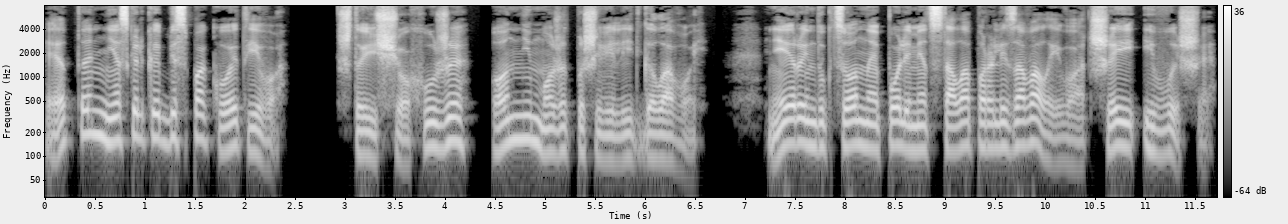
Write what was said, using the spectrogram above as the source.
Это несколько беспокоит его. Что еще хуже, он не может пошевелить головой. Нейроиндукционное поле медстола парализовало его от шеи и выше.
